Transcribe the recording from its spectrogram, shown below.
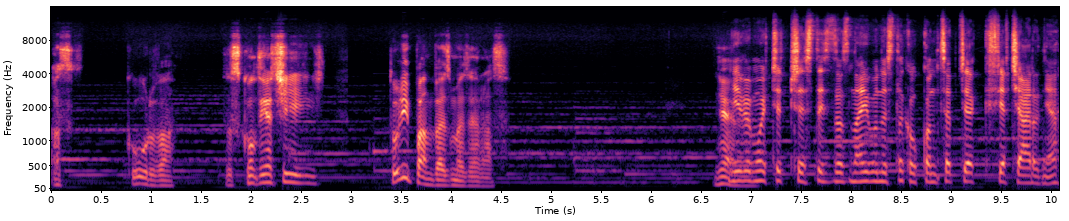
A kurwa, to skąd ja ci tulipan wezmę teraz? Nie, Nie wiem, ojciec, czy jesteś zaznajomiony z taką koncepcją jak kwiaciarnia,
